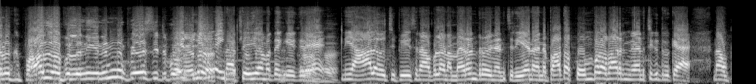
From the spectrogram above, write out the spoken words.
எனக்கு பாதுகாப்பு இல்ல. நீங்க நின்னு பேசிட்டு போங்க. நான் தெரியாம தான் கேக்குறேன். நீ ஆளை வச்சு பேசினாப்புல நான் மிரண்டு நினைச்சிருக்கேன் நான் என்ன பார்த்தா பொம்பளை மாதிரி நினைச்சுக்கிட்டு இருக்கேன் நான்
